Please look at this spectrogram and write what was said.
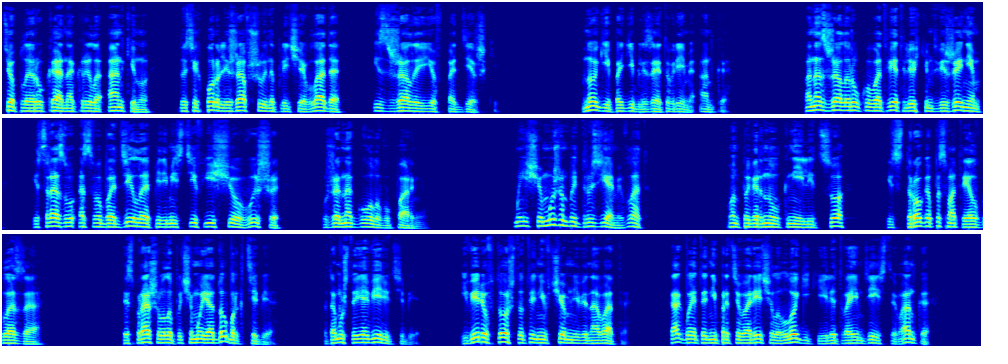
Теплая рука накрыла Анкину, до сих пор лежавшую на плече Влада, и сжала ее в поддержке. Многие погибли за это время, Анка. Она сжала руку в ответ легким движением и сразу освободила, переместив еще выше, уже на голову парню. «Мы еще можем быть друзьями, Влад?» Он повернул к ней лицо и строго посмотрел в глаза. «Ты спрашивала, почему я добр к тебе? Потому что я верю тебе и верю в то, что ты ни в чем не виновата. Как бы это ни противоречило логике или твоим действиям, Анка,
